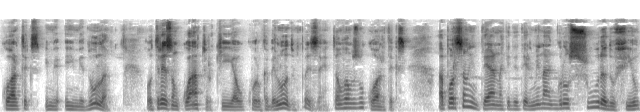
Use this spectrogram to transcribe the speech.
córtex e medula. Ou três ou quatro, que é o couro cabeludo? Pois é. Então vamos no córtex. A porção interna que determina a grossura do fio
